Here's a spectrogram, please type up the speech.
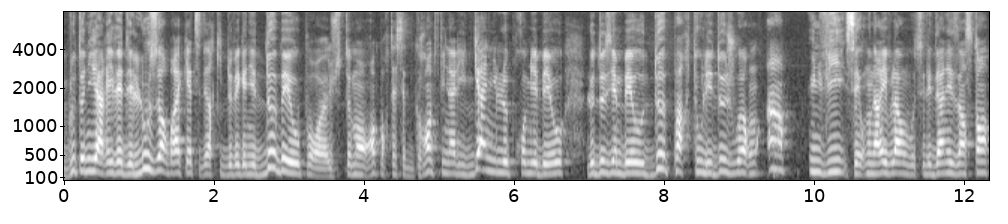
Gluttony arrivait des loser brackets, c'est-à-dire qu'il devait gagner deux BO pour justement remporter cette grande finale. Il gagne le premier BO, le deuxième BO, deux partout. Les deux joueurs ont un une vie, c'est, on arrive là, c'est les derniers instants.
